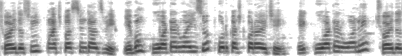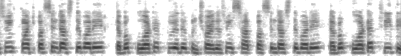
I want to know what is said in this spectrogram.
ছয় দশমিক পাঁচ পার্সেন্ট আসবে এবং কোয়ার্টার ওয়াইজও ফোরকাস্ট করা হয়েছে। এই কোয়ার্টার ওয়ানে ছয় দশমিক পাঁচ পার্সেন্ট আসতে পারে, তারপর কোয়ার্টার টু এ দেখুন ছয় দশমিক সাত পার্সেন্ট আসতে পারে, তারপর কোয়ার্টার থ্রিতে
